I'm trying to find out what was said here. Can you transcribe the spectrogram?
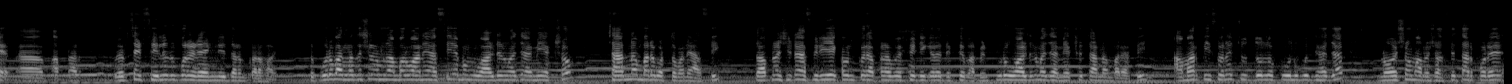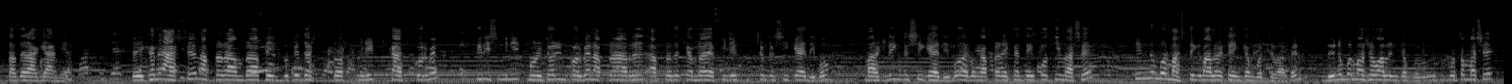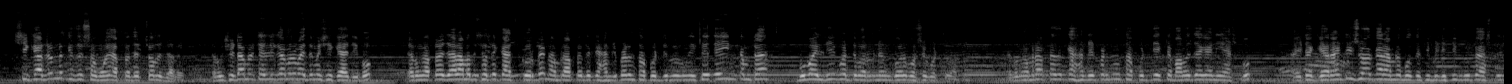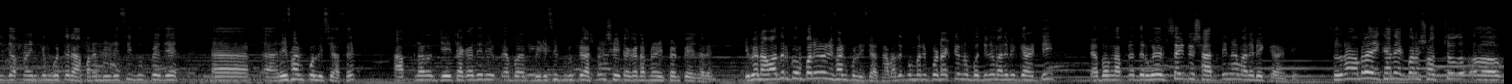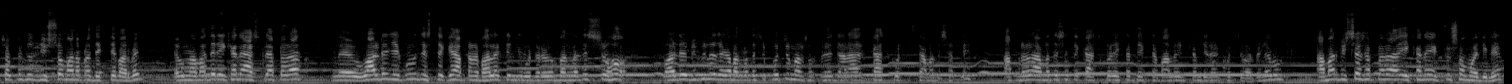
আপনার ওয়েবসাইট সেলের উপরে র্যাঙ্ক নির্ধারণ করা হয়। তো পুরো বাংলাদেশের নাম্বার ওয়ানে আছি এবং ওয়ার্ল্ডের মাঝে আমি একশো চার নাম্বারে বর্তমানে আছি। তো আপনারা সেটা ফ্রি অ্যাকাউন্ট করে আপনার ওয়েবসাইটে গেলে দেখতে পারবেন। পুরো ওয়ার্ল্ডের মাঝে আমি একশো চার নম্বরে আছি। আমার পিছনে চোদ্দ লক্ষ উনপঞ্চাশ হাজার নয়শো মানুষ আছে, তারপরে তাদের আগে আমি আছি। তো এখানে আসেন, আপনারা আমরা ফেসবুকে জাস্ট দশ মিনিট কাজ করবেন, তিরিশ মিনিট মনিটরিং করবেন, আপনার আপনাদেরকে আমরা অ্যাফিলিয়েট সিস্টেমটা শিখিয়ে দিব মার্কেটিংটা শিখিয়ে দিব এবং আপনার এখান থেকে প্রতি মাসে তিন নম্বর মাস থেকে ভালো একটা ইনকাম করতে পারবেন। দুই নম্বর মাসে ভালো ইনকাম করবেন। কিন্তু প্রথম মাসে শেখার জন্য কিছু সময় আপনাদের চলে যাবে। এবং সেটা আমরা টেলিগ্রামের মাধ্যমে শিখিয়ে দিব। এবং আপনারা যারা আমাদের সাথে কাজ করবেন, আমরা আপনাদেরকে হান্ড্রেড পার্সেন্ট সাপোর্ট দিব এবং এই- ইনকামটা মোবাইল দিয়ে করতে পারবেন এবং ঘরে বসে করতে পারবেন। এবং আমরা আপনাদেরকে হান্ড্রেড পার্সেন্ট সাপোর্ট দিয়ে একটা ভালো জায়গায় নিয়ে আসব। এটা গ্যারান্টি সহকারে আমরা বলতেছি বিডিসি গ্রুপে আসলে যদি আপনারা ইনকাম করতে না পারেন বিডিসি গ্রুপে যে রিফান্ড পলিসি আছে, আপনার যে টাকা দিয়ে বিডিসি গ্রুপে আসবেন, সেই টাকাটা আপনার রিফান্ড পেয়ে যাবেন। ইভেন আমাদের কোম্পানিরও রিফান্ড পলিসি আছে। আমাদের কোম্পানির প্রোডাক্টে নব্বই দিনের মানবিক গ্যারান্টি এবং আপনাদের ওয়েবসাইটে সাত দিনের মানবিক গ্যারান্টি সুতরাং আমরা এখানে একবার স্বচ্ছ সবকিছু দৃশ্যমান আপনারা দেখতে পারবেন এবং আমাদের এখানে আসলে আপনারা ওয়ার্ল্ডের যে কোনো দেশ থেকে আপনারা ভালো একটা ইনকাম এবং বাংলাদেশ সহ ওয়ার্ল্ডের বিভিন্ন জায়গায় বাংলাদেশের প্রচুর মানুষ আছে যারা কাজ করতেছে আমাদের সাথে, আপনারা আমাদের সাথে কাজ করে এখান থেকে একটা ভালো ইনকাম জেনারেট করতে পারবেন এবং আমার বিশ্বাস আপনারা এখানে একটু সময় দিলে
